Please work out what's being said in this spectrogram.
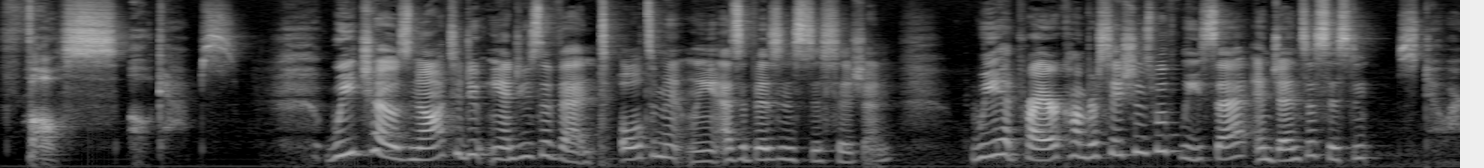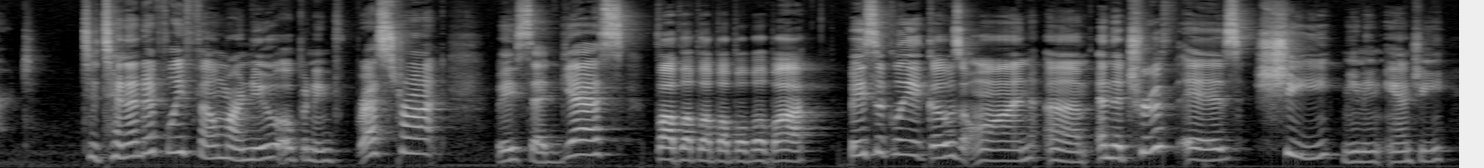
false. All caps. We chose not to do Angie's event ultimately as a business decision. We had prior conversations with Lisa and Jen's assistant, Stuart, to tentatively film our new opening restaurant. They said yes, blah, blah, blah, blah, blah, blah, blah. Basically, it goes on. Um, and the truth is, she, meaning Angie,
